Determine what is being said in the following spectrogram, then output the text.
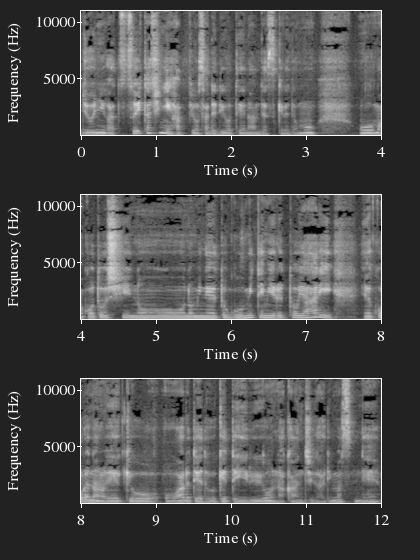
12月1日に発表される予定なんですけれども、まあ、今年のノミネート語を見てみるとやはりコロナの影響をある程度受けているような感じがありますね。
